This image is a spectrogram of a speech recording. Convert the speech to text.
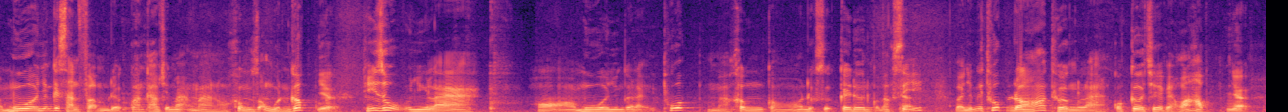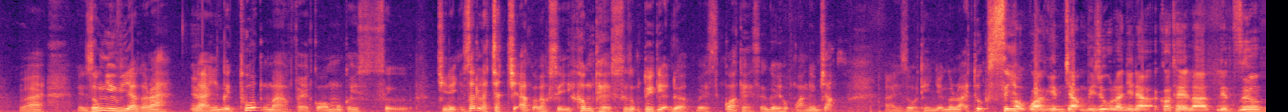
uh, mua những cái sản phẩm được quảng cáo trên mạng mà nó không rõ nguồn gốc. Dạ. ví dụ như là họ mua những cái loại thuốc mà không có được sự kê đơn của bác sĩ. Dạ. và những cái thuốc đó thường là có cơ chế về hóa học yeah và giống như Viagra yeah. là những cái thuốc mà phải có một cái sự chỉ định rất là chặt chẽ của bác sĩ không thể sử dụng tùy tiện được về có thể sẽ gây hậu quả nghiêm trọng Đấy, rồi thì những cái loại thuốc xịt hậu quả nghiêm trọng ví dụ là như nào có thể là liệt dương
